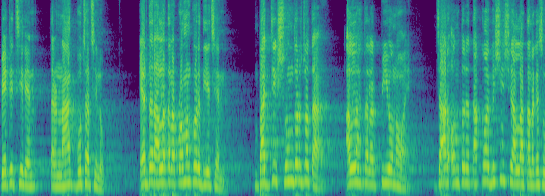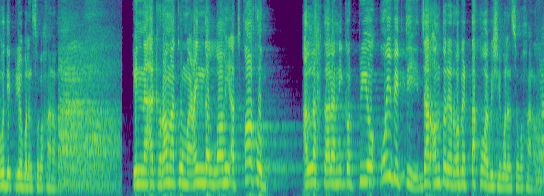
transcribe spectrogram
পেটে ছিলেন, তার নাক বোচা ছিল। এর দ্বারা আল্লাহ তালা প্রমাণ করে দিয়েছেন বাহ্যিক সৌন্দর্যতা আল্লাহ তালার প্রিয় নয়, যার অন্তরে তাকওয়া বেশি, সে আল্লাহ তালার কাছে অধিক প্রিয় বলেন সুবাহান ইন্না আল্লাহ তাআলা নিকট প্রিয় ওই ব্যক্তি, যার অন্তরে রবের তাকওয়া বেশি বলেন, সুবহানাল্লাহ।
